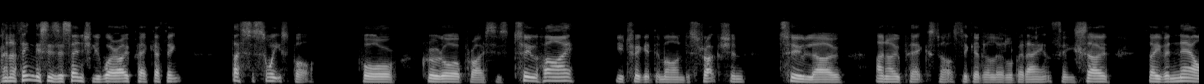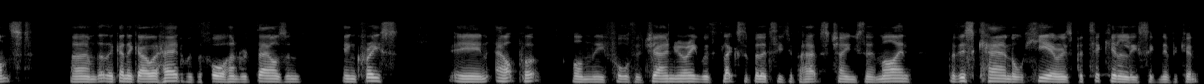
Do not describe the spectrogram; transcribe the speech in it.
And I think this is essentially where OPEC, I think that's the sweet spot for crude oil prices. Too high, you trigger demand destruction, too low, and OPEC starts to get a little bit antsy. So they've announced um, that they're going to go ahead with the 400,000 increase in output on the 4th of January with flexibility to perhaps change their mind. But this candle here is particularly significant.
